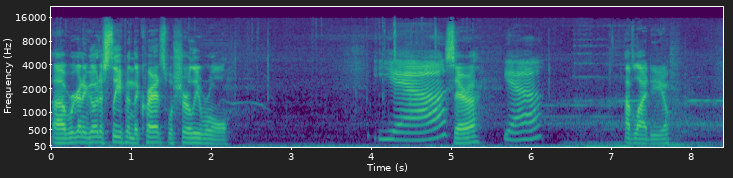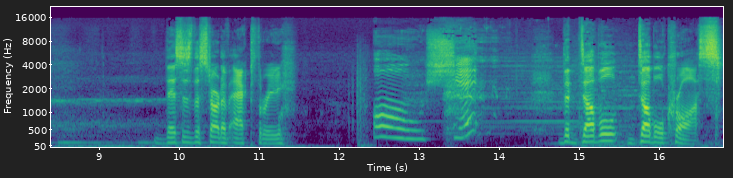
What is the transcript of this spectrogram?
uh, we're gonna go to sleep, and the credits will surely roll. yeah. Sarah, Yeah. I've lied to you. This is the start of Act Three. Oh shit! The double double cross.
